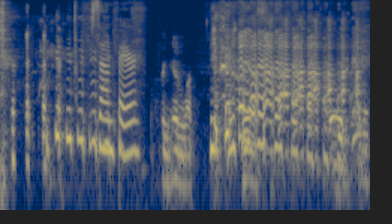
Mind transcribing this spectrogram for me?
Sound fair? A good one.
